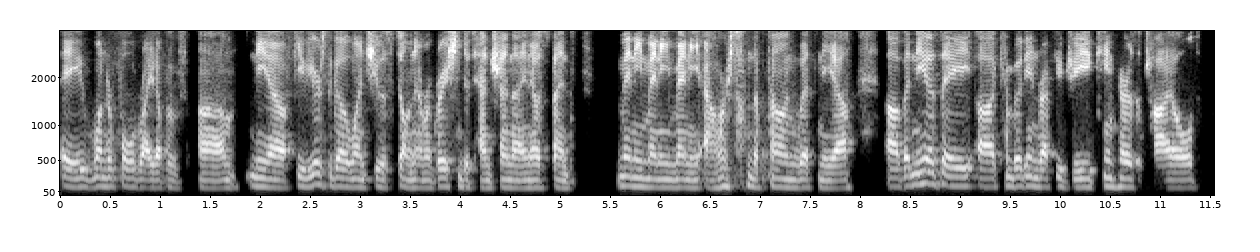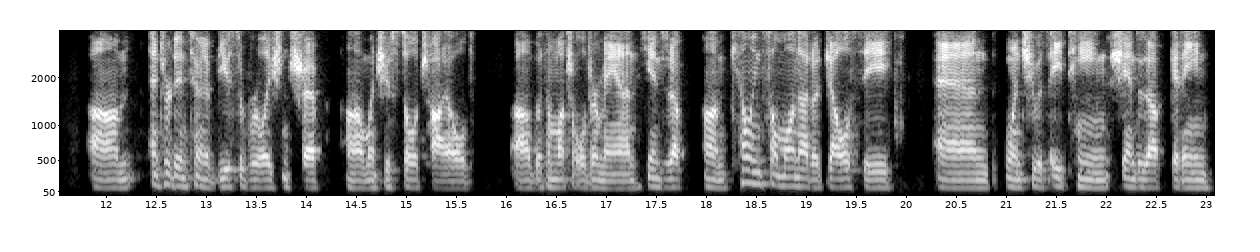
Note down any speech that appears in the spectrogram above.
a wonderful write up of um, Nia a few years ago when she was still in immigration detention. I know spent many, many, many hours on the phone with Nia. Uh, but Nia is a uh, Cambodian refugee, came here as a child, um, entered into an abusive relationship uh, when she was still a child uh, with a much older man. He ended up um, killing someone out of jealousy. And when she was 18, she ended up getting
